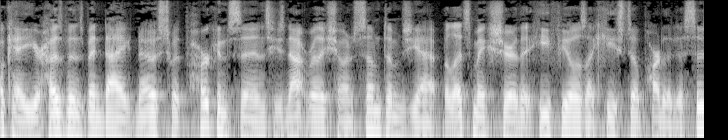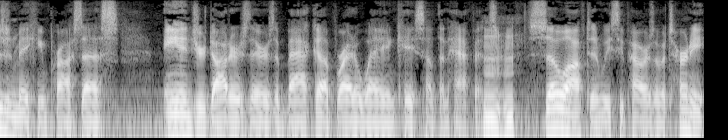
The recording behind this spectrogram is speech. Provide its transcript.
okay, your husband's been diagnosed with Parkinson's. He's not really showing symptoms yet, but let's make sure that he feels like he's still part of the decision making process and your daughter's there as a backup right away in case something happens. Mm-hmm. So often we see powers of attorney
